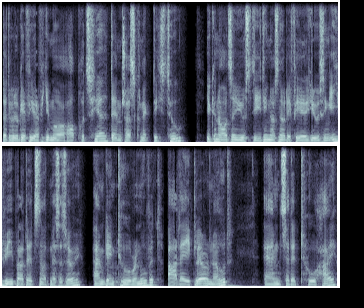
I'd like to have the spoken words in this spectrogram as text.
That will give you a few more outputs here, then just connect these two. You can also use the denoise node if you're using Eevee, but it's not necessary. I'm going to remove it, add a glare node and set it to high.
